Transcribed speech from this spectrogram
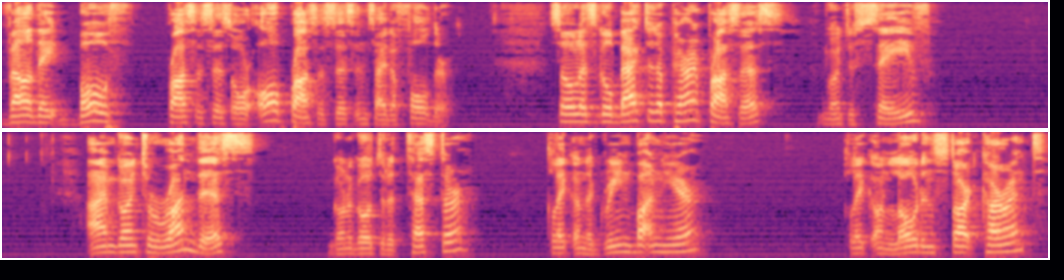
validate both processes or all processes inside a folder. So let's go back to the parent process. I'm going to save. I'm going to run this. I'm going to go to the tester. Click on the green button here. Click on load and start current.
